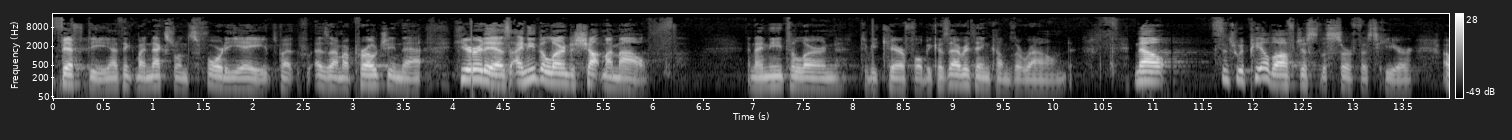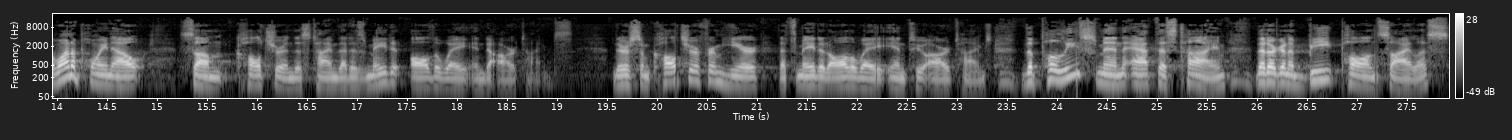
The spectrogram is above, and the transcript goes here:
50, I think my next one's 48, but as I'm approaching that, here it is. I need to learn to shut my mouth. And I need to learn to be careful because everything comes around. Now, since we peeled off just the surface here, I want to point out some culture in this time that has made it all the way into our times. There's some culture from here that's made it all the way into our times. The policemen at this time that are going to beat Paul and Silas,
